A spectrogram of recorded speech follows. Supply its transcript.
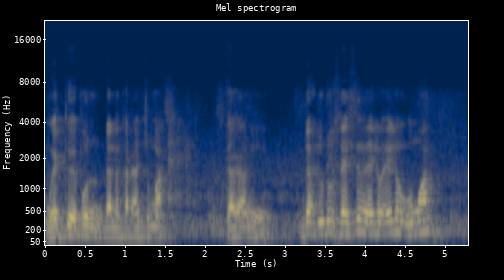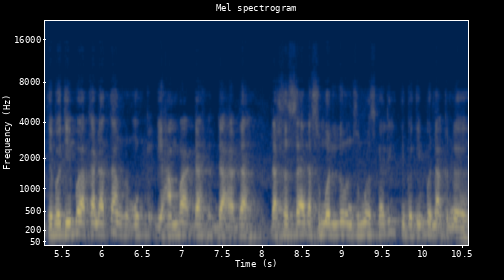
Mereka pun dalam keadaan cemas. Sekarang ni dah duduk selesa elok-elok rumah tiba-tiba akan datang dihambat dah dah dah dah selesai dah semua loan semua sekali tiba-tiba nak kena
